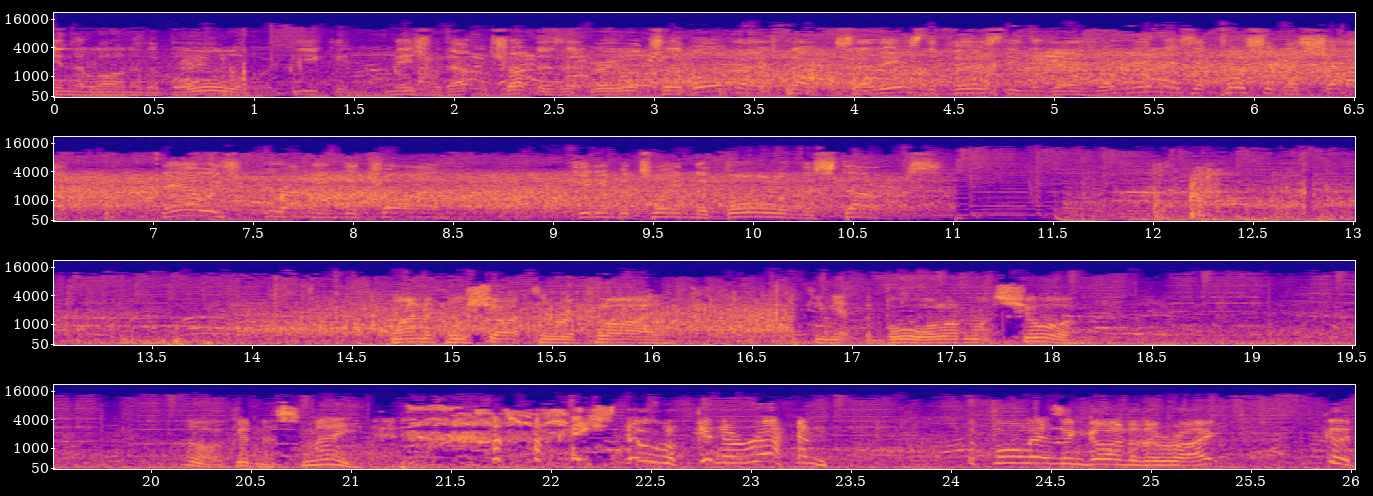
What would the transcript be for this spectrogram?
in the line of the ball, or you can measure it up. And Trott does that very well. So the ball goes back. So there's the first thing that goes wrong. Then there's a push and a shove. Now he's running to try and get in between the ball and the stumps. Wonderful shot to reply. Looking at the ball, I'm not sure. Oh, goodness me. He's still looking run. The ball hasn't gone to the right. Good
